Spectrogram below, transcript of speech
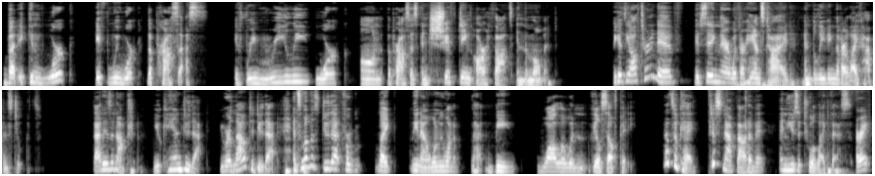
But it can work if we work the process, if we really work on the process and shifting our thoughts in the moment. Because the alternative is sitting there with our hands tied and believing that our life happens to us. That is an option. You can do that. You are allowed to do that. And some of us do that for like, you know, when we want to be wallow and feel self pity. That's okay. Just snap out of it and use a tool like this. All right.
